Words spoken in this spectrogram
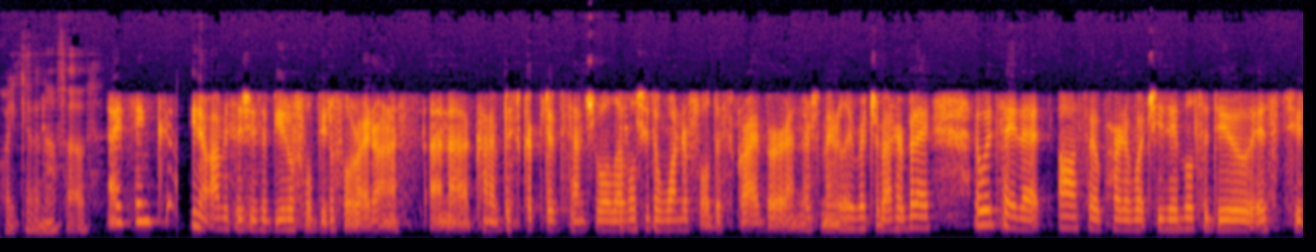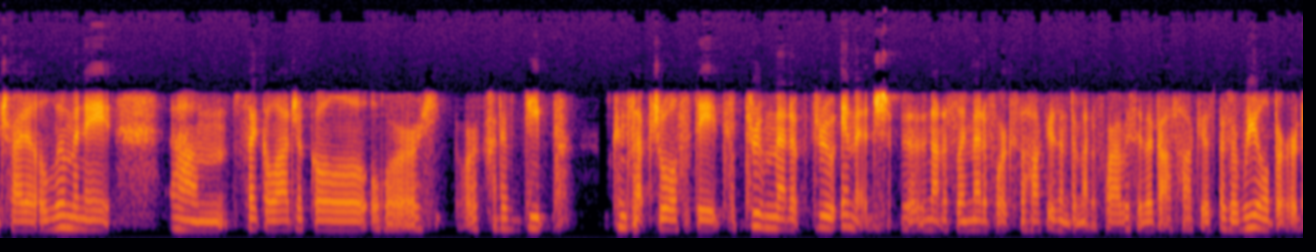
quite get enough of. I think, you know, obviously she's a beautiful, beautiful writer on a, on a kind of descriptive, sensual level. She's a wonderful describer, and there's something really rich about her. But I, I would say that also part of what she's able to do is to try to illuminate um, psychological or or kind of deep conceptual states through meta through image, uh, not necessarily metaphor, because the hawk isn't a metaphor. Obviously, the goshawk is, is a real bird,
